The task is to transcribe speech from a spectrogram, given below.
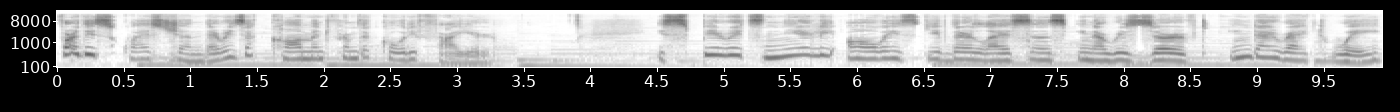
For this question, there is a comment from the codifier. Spirits nearly always give their lessons in a reserved, indirect way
